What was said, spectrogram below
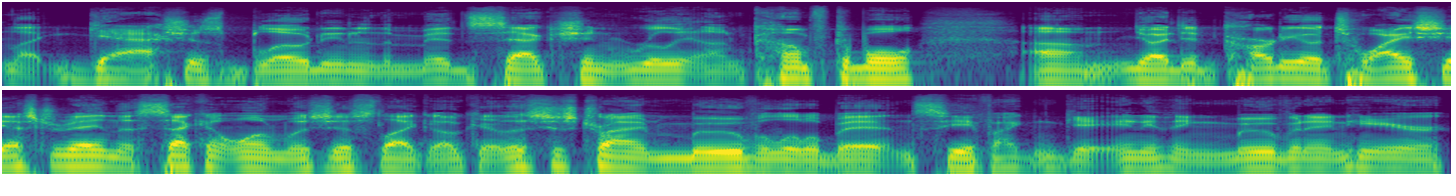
like gaseous bloating in the midsection really uncomfortable. Um, you know i did cardio twice yesterday and the second one was just like okay let's just try and move a little bit and see if i can get anything moving in here.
